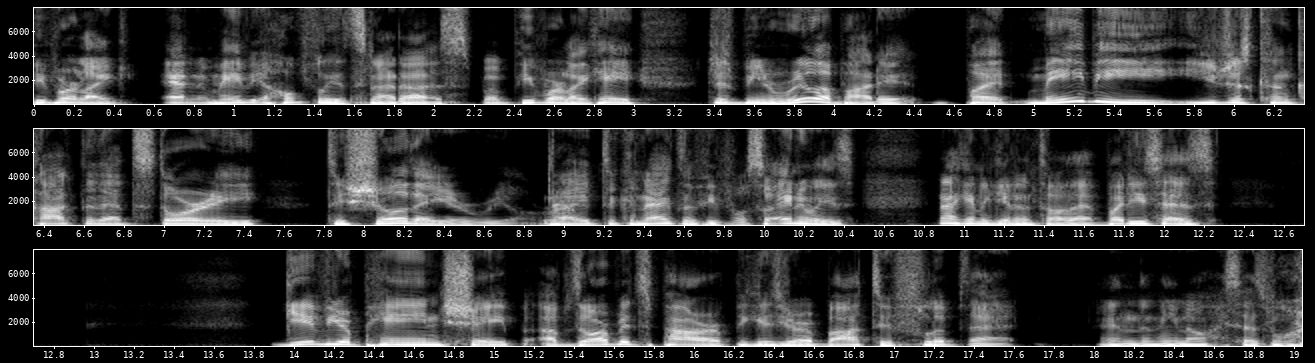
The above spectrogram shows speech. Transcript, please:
people are like, and maybe hopefully it's not us, but people are like, hey, just being real about it. But maybe you just concocted that story to show that you're real, right? To connect with people. So, anyways, not gonna get into all that. But he says, give your pain shape, absorb its power because you're about to flip that. And then, you know, he says more.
